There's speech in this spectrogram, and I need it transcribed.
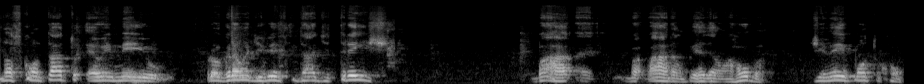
Nosso contato é o e-mail programa diversidade 3 barra, eh, barra não, perdão, arroba gmail.com.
